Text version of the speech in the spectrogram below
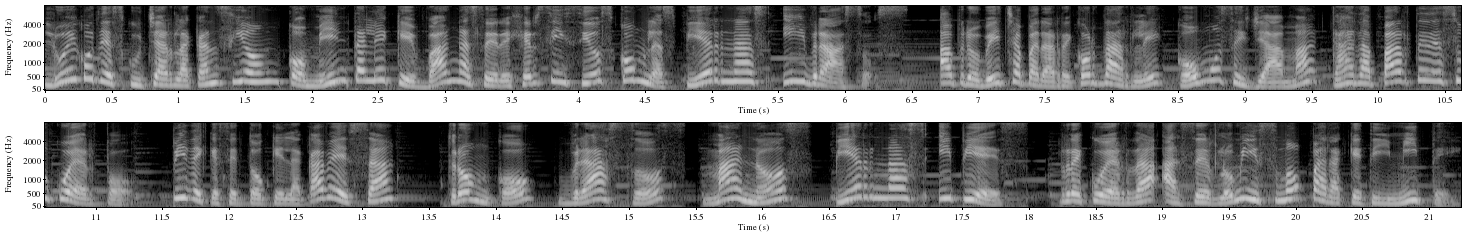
Luego de escuchar la canción, coméntale que van a hacer ejercicios con las piernas y brazos. Aprovecha para recordarle cómo se llama cada parte de su cuerpo. Pide que se toque la cabeza, tronco, brazos, manos, piernas y pies. Recuerda hacer lo mismo para que te imite.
